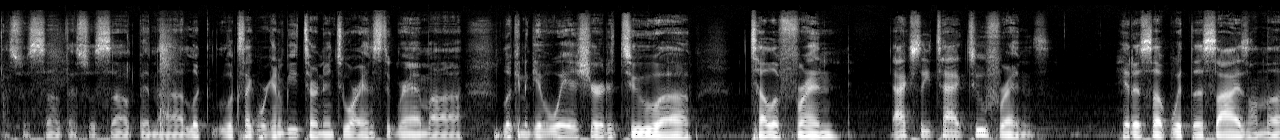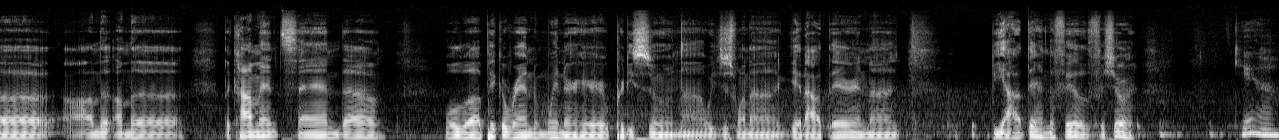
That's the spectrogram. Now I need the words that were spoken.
That's what's up. That's what's up. And uh, look, looks like we're gonna be turning into our Instagram, uh, looking to give away a shirt or two. Uh, tell a friend. Actually, tag two friends. Hit us up with the size on the on the on the the comments, and uh, we'll uh, pick a random winner here pretty soon. Uh, we just want to get out there and uh, be out there in the field for sure. Yeah,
